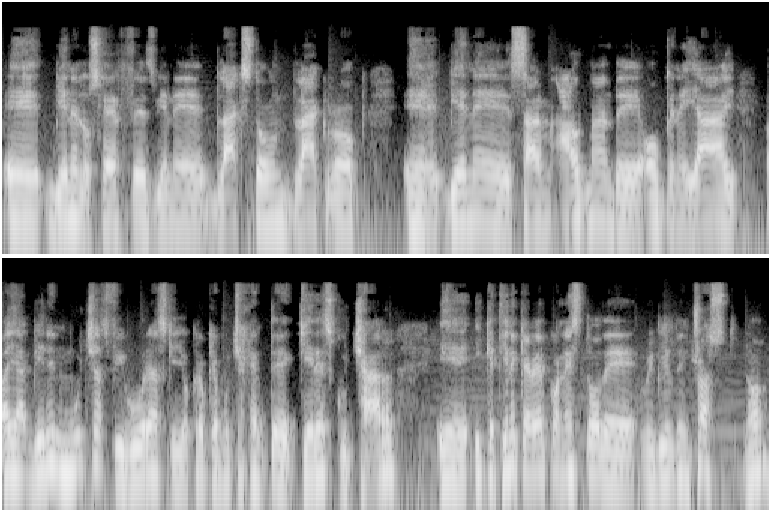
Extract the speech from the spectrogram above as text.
eh, vienen los jefes, viene Blackstone, BlackRock, eh, viene Sam Altman de OpenAI, vaya, vienen muchas figuras que yo creo que mucha gente quiere escuchar eh, y que tiene que ver con esto de Rebuilding Trust, ¿no?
